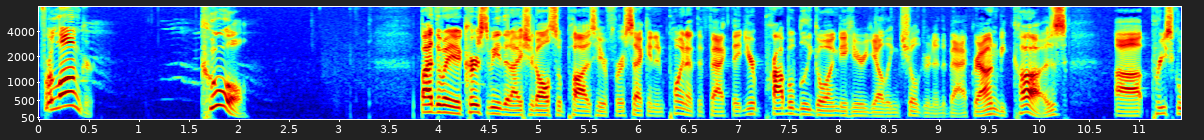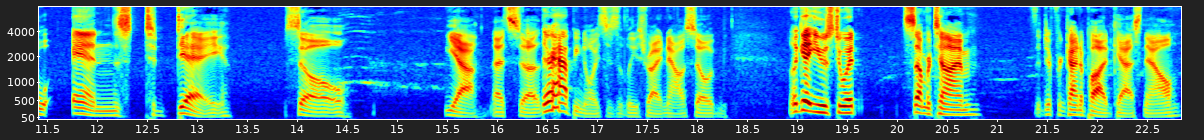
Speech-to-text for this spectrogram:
for longer. Cool. By the way, it occurs to me that I should also pause here for a second and point out the fact that you're probably going to hear yelling children in the background because uh, preschool ends today. So, yeah, that's uh, they're happy noises at least right now. So, I'll get used to it. Summertime. It's a different kind of podcast now.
